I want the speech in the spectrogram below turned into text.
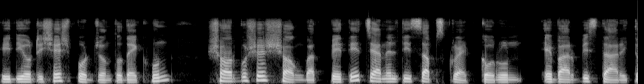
ভিডিওটি শেষ পর্যন্ত দেখুন। সর্বশেষ সংবাদ পেতে চ্যানেলটি সাবস্ক্রাইব করুন। এবার বিস্তারিত।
